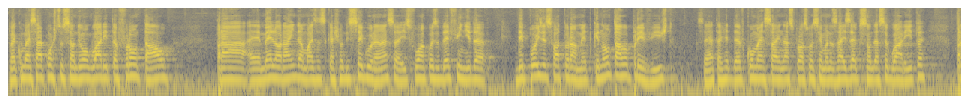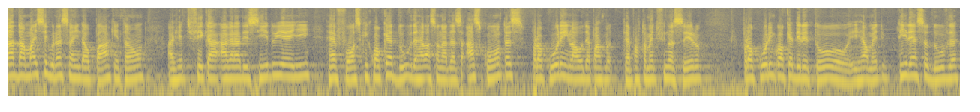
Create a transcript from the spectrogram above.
vai começar a construção de uma guarita frontal para é, melhorar ainda mais essa questão de segurança. Isso foi uma coisa definida depois desse faturamento, que não estava previsto, certo? A gente deve começar aí nas próximas semanas a execução dessa guarita para dar mais segurança ainda ao parque. Então, a gente fica agradecido e aí reforça que qualquer dúvida relacionada às, às contas, procurem lá o departamento financeiro, procurem qualquer diretor e realmente tirem essa dúvida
